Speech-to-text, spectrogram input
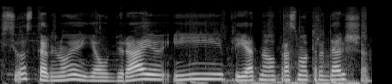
Все остальное я убираю и приятного просмотра дальше.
